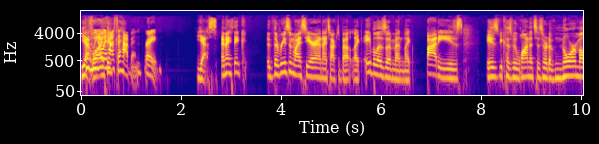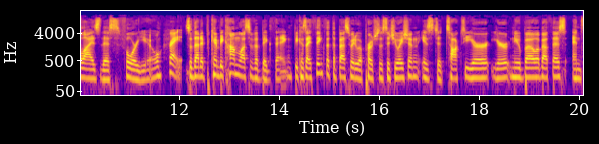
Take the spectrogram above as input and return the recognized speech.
Yeah. Because we well, know I it think- has to happen, right? Yes. And I think the reason why Sierra and I talked about like ableism and like bodies is because we wanted to sort of normalize this for you Right. so that it can become less of a big thing because I think that the best way to approach the situation is to talk to your your new beau about this and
